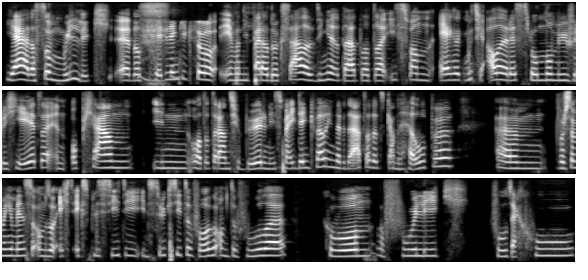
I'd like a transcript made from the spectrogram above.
Ja, dat is zo moeilijk. Eh, dat is denk ik, zo een van die paradoxale dingen. Dat, dat dat is van, eigenlijk moet je alle rest rondom je vergeten en opgaan in wat er aan het gebeuren is. Maar ik denk wel inderdaad dat het kan helpen ehm, voor sommige mensen om zo echt expliciet die instructie te volgen, om te voelen, gewoon, wat voel ik? Voelt dat goed?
